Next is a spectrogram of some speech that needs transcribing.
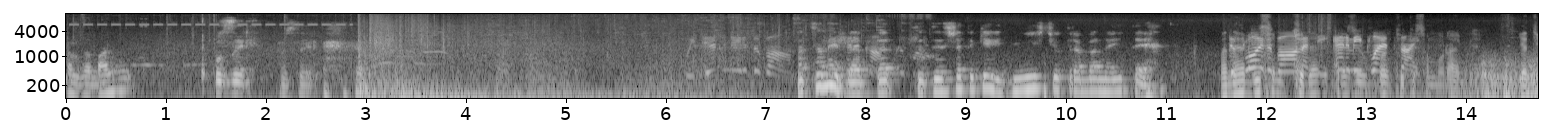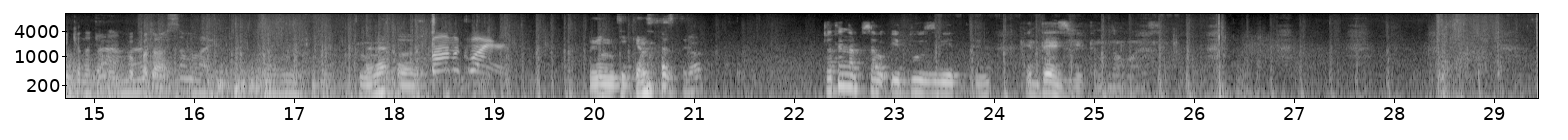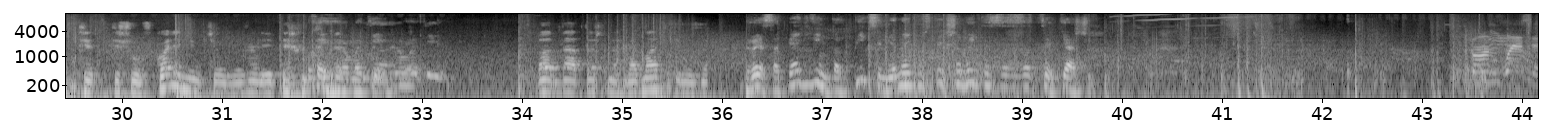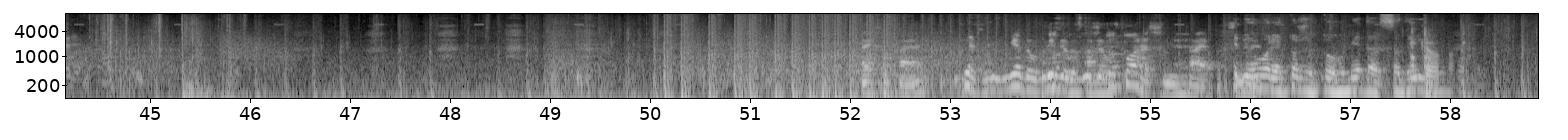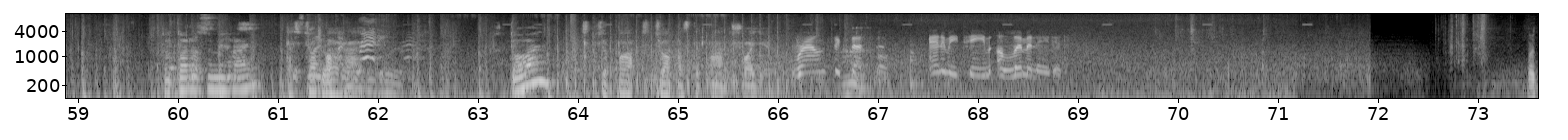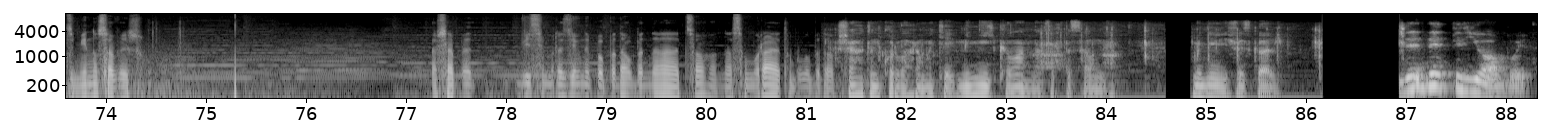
Там забанили. Пузирь. Пузир. Пацани, та, та, та, та ще таких дніщів треба знайти. Мене Deploy the 8 bomb чи at 9 the enemy разів plant бив тільки site. самурай, блядь. Я тільки на нього і попадаю. самурай. Мене теж. Bomb acquired. Він тільки нас трьох. Що ти написав іду звідти? Іди звідти на увазі. Ти, ти що, в школі не вчив взагалі? Ти... Слухай, грамотій. О, да, точно, граматики не знаю. Дивись, опять він, так піксель, я навіть встиг ще вийти за, за цих ящик. Bomb planted. Ай хп. Меду в Хто, хто розстріляв. Торесу не грає, Тобі пацани? говорю, теж того меда одна. Хто Торесу не грає? Та Стьопа грає. Хто? Стьопа, Стьопа, Степан, що є? Round successful. Enemy team eliminated. От з мінуса вийшов. А ще би 8 разів не попадав би на цього, на самурая, то було б добре. Ще один курва грамотей. Мені Калан записав, блядь. Мені він щось каже. Де, де підйобуй?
